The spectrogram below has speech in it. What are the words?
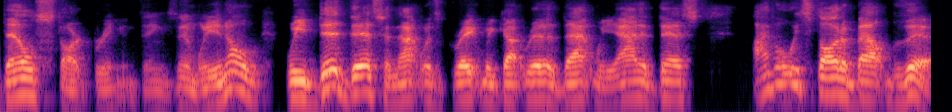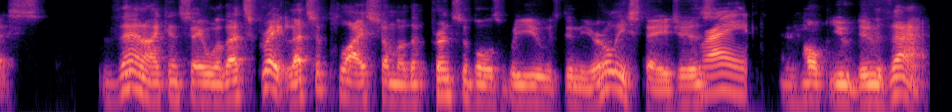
they'll start bringing things in well you know we did this and that was great we got rid of that we added this i've always thought about this then i can say well that's great let's apply some of the principles we used in the early stages right and help you do that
